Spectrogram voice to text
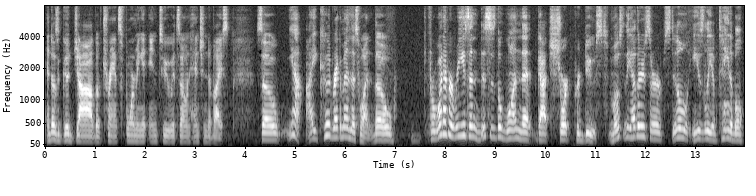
and does a good job of transforming it into its own henshin device. So, yeah, I could recommend this one, though for whatever reason, this is the one that got short produced. Most of the others are still easily obtainable.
